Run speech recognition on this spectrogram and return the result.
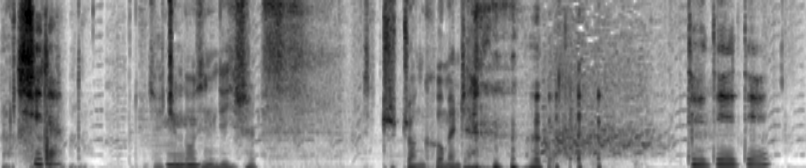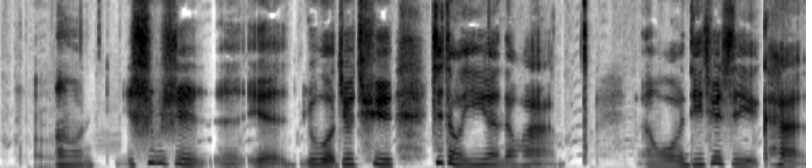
啊。是的，这这个东西你是专专科门诊，对对对。嗯，是不是？嗯，也如果就去这种医院的话，嗯，我们的确是看，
